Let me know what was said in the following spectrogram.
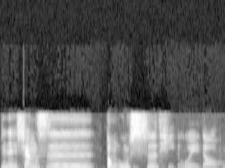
有点像是动物尸体的味道。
